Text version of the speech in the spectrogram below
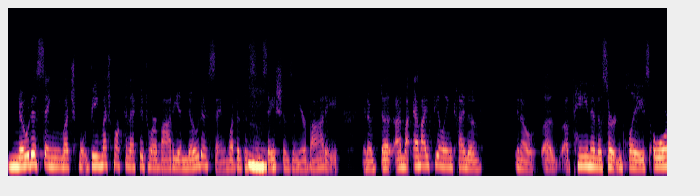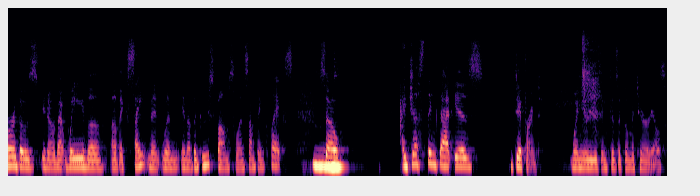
noticing much more being much more connected to our body and noticing what are the Mm. sensations in your body you know do, am, I, am i feeling kind of you know a, a pain in a certain place or those you know that wave of of excitement when you know the goosebumps when something clicks Mm. so i just think that is different when you're using physical materials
